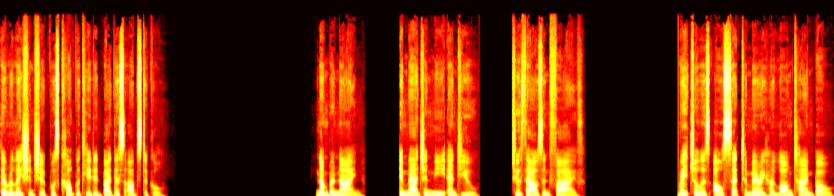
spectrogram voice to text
their relationship was complicated by this obstacle. Number 9. Imagine Me and You. 2005. Rachel is all set to marry her longtime beau,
